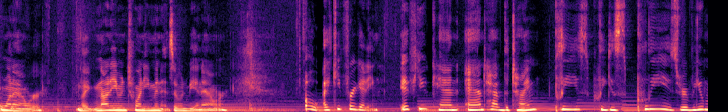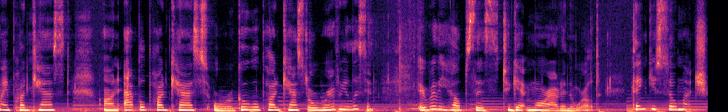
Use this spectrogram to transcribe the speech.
one hour. Like, not even 20 minutes, it would be an hour. Oh, I keep forgetting. If you can and have the time, please, please, please review my podcast on Apple Podcasts or Google Podcasts or wherever you listen. It really helps this to get more out in the world. Thank you so much.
